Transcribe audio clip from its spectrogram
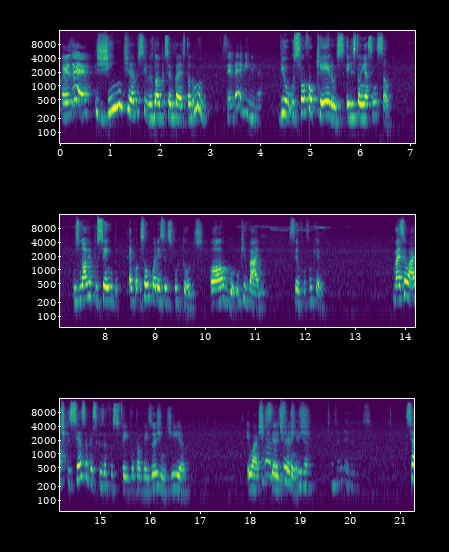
pois é. Gente, não é possível, os 9% conhecem todo mundo. Você vê, menina. Viu? Os fofoqueiros, eles estão em ascensão. Os 9% é são conhecidos por todos. Logo, o que vale? Ser o fofoqueiro. Mas eu acho que se essa pesquisa fosse feita, talvez hoje em dia, eu acho que Não é seria diferente. antiga. Tenho certeza disso. Você,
